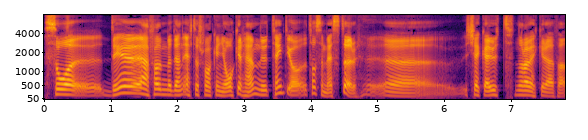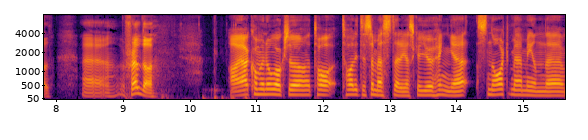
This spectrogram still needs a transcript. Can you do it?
så det är i alla fall med den eftersmaken jag åker hem. Nu tänkte jag ta semester. Uh, checka ut några veckor i alla fall. Uh, själv då? Ja, jag kommer nog också ta, ta lite semester. Jag ska ju hänga snart med min, eh,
